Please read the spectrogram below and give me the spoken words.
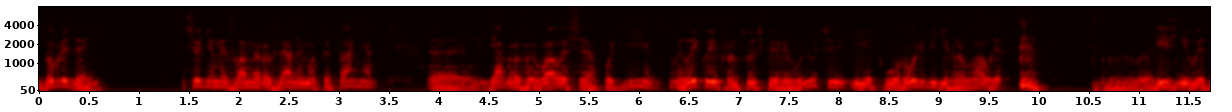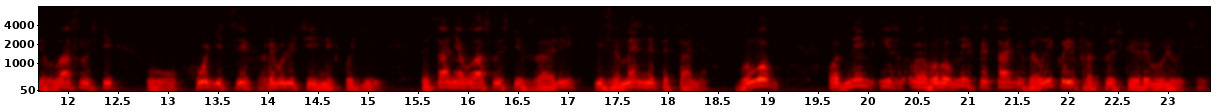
Добрий день. Сьогодні ми з вами розглянемо питання, е, як розвивалися події Великої Французької революції і яку роль відігравали різні види власності у ході цих революційних подій. Питання власності взагалі і земельне питання було одним із головних питань Великої Французької революції.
